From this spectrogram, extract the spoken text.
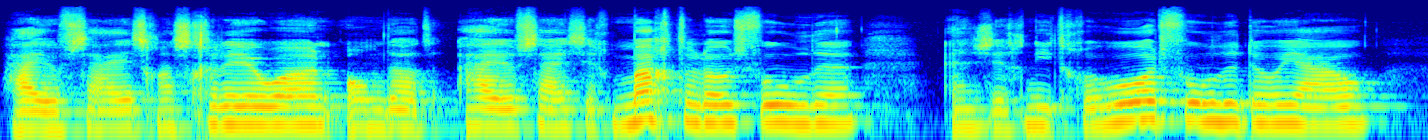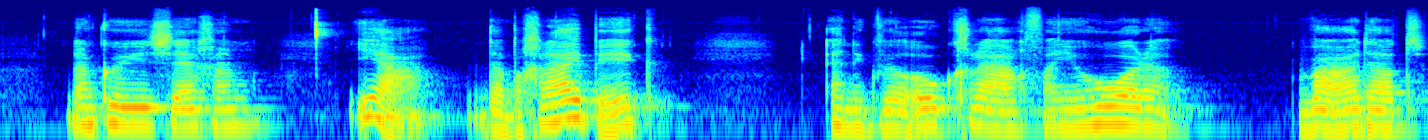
hij of zij is gaan schreeuwen omdat hij of zij zich machteloos voelde en zich niet gehoord voelde door jou, dan kun je zeggen: Ja, dat begrijp ik. En ik wil ook graag van je horen waar dat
